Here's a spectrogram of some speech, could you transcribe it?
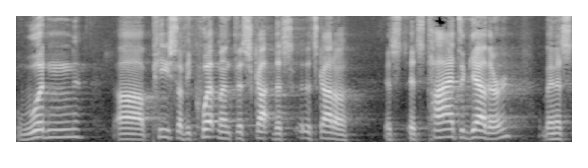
wooden uh, piece of equipment that's got, that's, that's got a, it's, it's tied together and it's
